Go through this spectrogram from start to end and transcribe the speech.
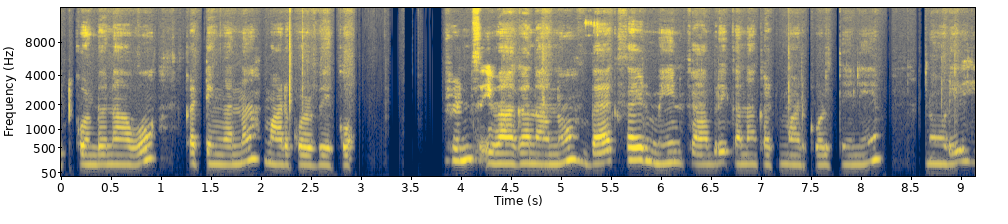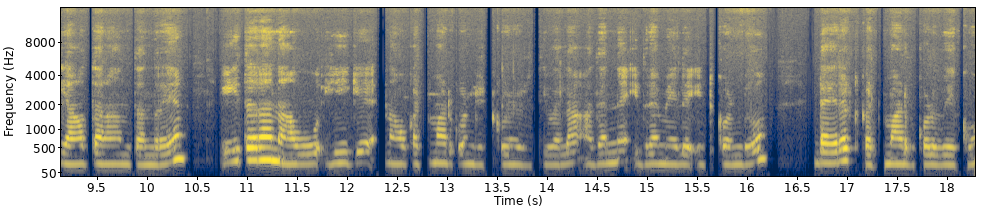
ಇಟ್ಕೊಂಡು ನಾವು ಕಟ್ಟಿಂಗನ್ನು ಮಾಡಿಕೊಳ್ಬೇಕು. ಫ್ರೆಂಡ್ಸ್ ಇವಾಗ ನಾನು ಬ್ಯಾಕ್ ಸೈಡ್ ಮೇನ್ ಫ್ಯಾಬ್ರಿಕನ್ನು ಕಟ್ ಮಾಡ್ಕೊಳ್ತೀನಿ. ನೋಡಿ ಯಾವ ಥರ ಅಂತಂದರೆ, ಈ ಥರ ನಾವು ಹೀಗೆ ನಾವು ಕಟ್ ಮಾಡ್ಕೊಂಡು ಇಟ್ಕೊಂಡಿರ್ತೀವಲ್ಲ, ಅದನ್ನೇ ಇದರ ಮೇಲೆ ಇಟ್ಕೊಂಡು ಡೈರೆಕ್ಟ್ ಕಟ್ ಮಾಡಿಕೊಳ್ಬೇಕು.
